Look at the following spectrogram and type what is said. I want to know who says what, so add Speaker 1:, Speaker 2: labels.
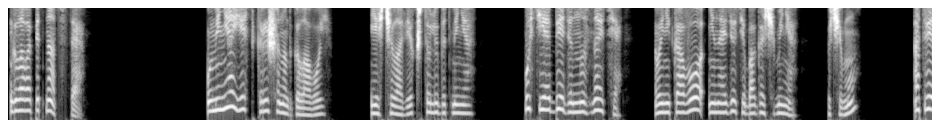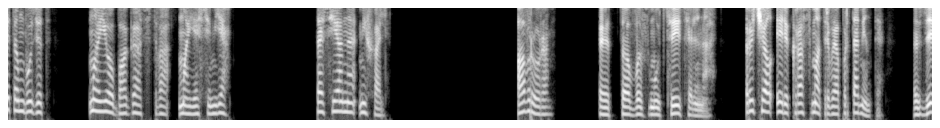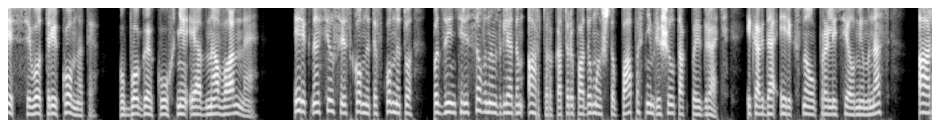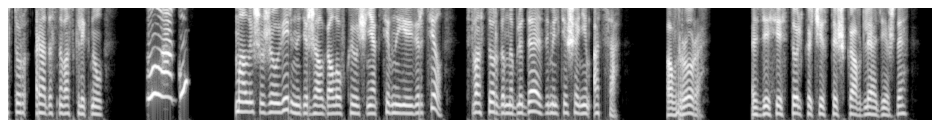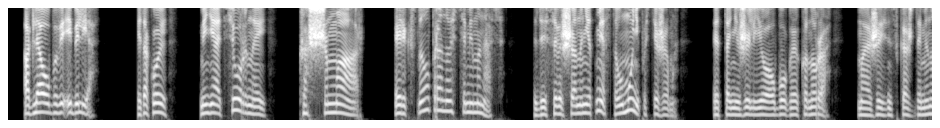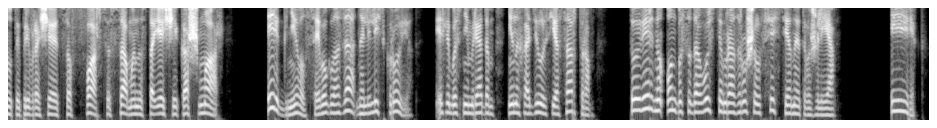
Speaker 1: Глава 15. У меня есть крыша над головой. Есть человек, что любит меня. Пусть я беден, но знайте, вы никого не найдете богаче меня. Почему? Ответом будет «Мое богатство, моя семья». Татьяна Михаль. Аврора.
Speaker 2: «Это возмутительно», — рычал Эрик, рассматривая апартаменты. «Здесь всего три комнаты. Убогая кухня и одна ванная.
Speaker 1: Эрик носился из комнаты в комнату под заинтересованным взглядом Артура, который подумал, что папа с ним решил так поиграть. И когда Эрик снова пролетел мимо нас, Артур радостно воскликнул «Уагу!». Малыш уже уверенно держал головку и очень активно ее вертел, с восторгом наблюдая за мельтешением отца.
Speaker 2: «Аврора, здесь есть только чистый шкаф для одежды, а для обуви и белья. И такой миниатюрный кошмар. Эрик снова проносится мимо нас. Здесь совершенно нет места, уму непостижимо. Это не жилье, а убогая конура. Моя жизнь с каждой минутой превращается в фарс и самый настоящий кошмар.
Speaker 1: Эрик гневался, его глаза налились кровью. Если бы с ним рядом не находилась я с Артуром, то, уверена, он бы с удовольствием разрушил все стены этого жилья. «Эрик,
